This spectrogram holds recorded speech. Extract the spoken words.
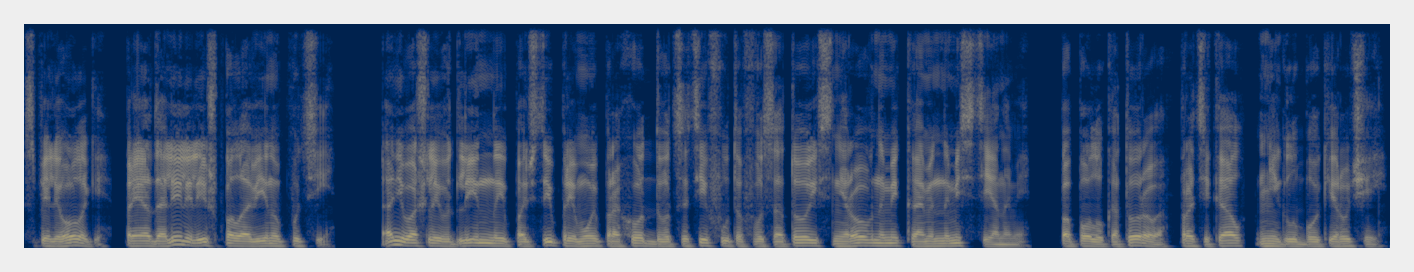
Спелеологи преодолели лишь половину пути. Они вошли в длинный, почти прямой проход 20 футов высотой с неровными каменными стенами, по полу которого протекал неглубокий ручей.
